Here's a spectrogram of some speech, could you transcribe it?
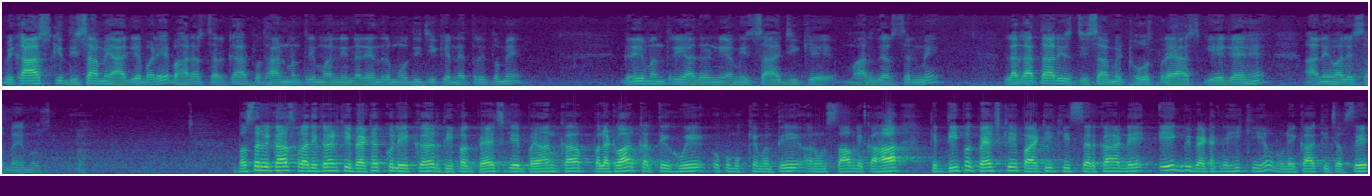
विकास की दिशा में आगे बढ़े। भारत सरकार, प्रधानमंत्री माननीय नरेंद्र मोदी जी के नेतृत्व में, गृह मंत्री आदरणीय अमित शाह जी के मार्गदर्शन में लगातार इस दिशा में ठोस प्रयास किए गए हैं। आने वाले समय में उस बस्तर विकास प्राधिकरण की बैठक को लेकर दीपक बैच के बयान का पलटवार करते हुए उप मुख्यमंत्री अरुण साव ने कहा कि दीपक बैच के पार्टी की सरकार ने एक भी बैठक नहीं की है। उन्होंने कहा कि जब से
